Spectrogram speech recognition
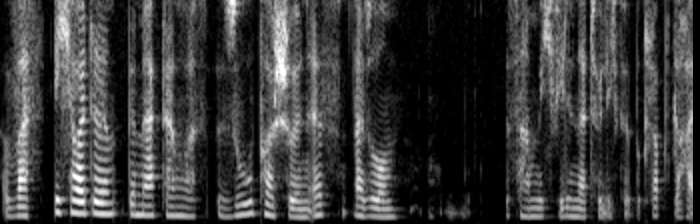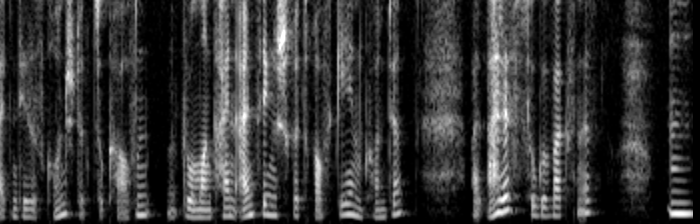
Was ich heute bemerkt habe, was super schön ist, also es haben mich viele natürlich für bekloppt gehalten, dieses Grundstück zu kaufen, wo man keinen einzigen Schritt drauf gehen konnte, weil alles zugewachsen ist. Mm.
